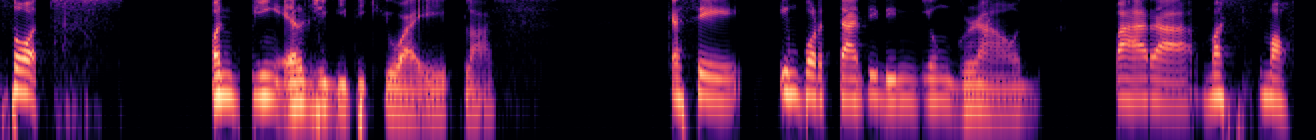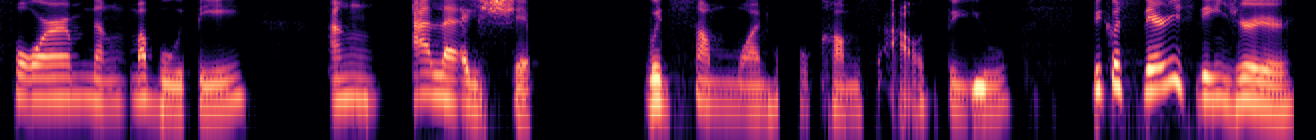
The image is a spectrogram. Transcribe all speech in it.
thoughts on being LGBTQIA+. Kasi importante din yung ground para mas ma-form ng mabuti ang allyship with someone who comes out to you. Because there is danger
